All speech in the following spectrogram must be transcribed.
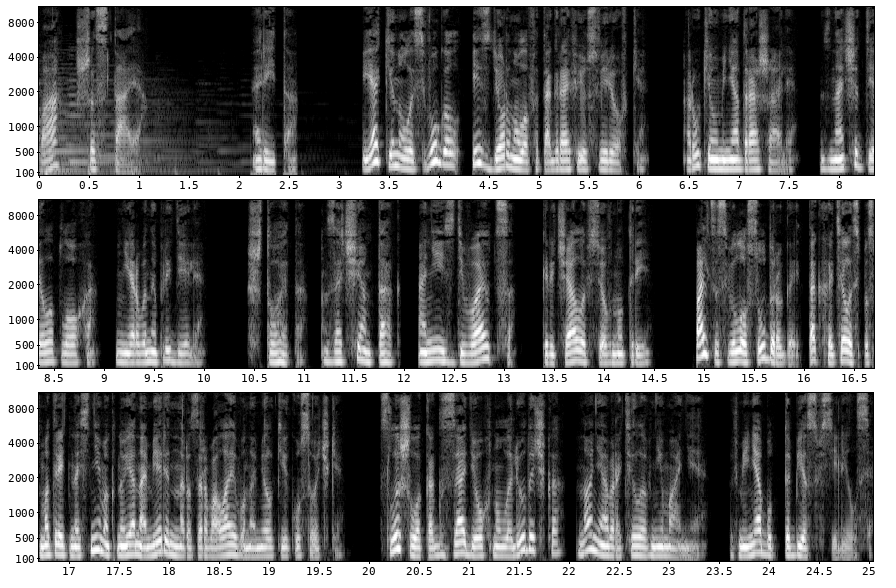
Глава шестая. Рита. Я кинулась в угол и сдернула фотографию с веревки. Руки у меня дрожали. Значит, дело плохо. Нервы на пределе. Что это? Зачем так? Они издеваются? кричало все внутри. Пальцы свело судорогой, так хотелось посмотреть на снимок, но я намеренно разорвала его на мелкие кусочки. Слышала, как сзади охнула Людочка, но не обратила внимания. В меня будто бес вселился.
